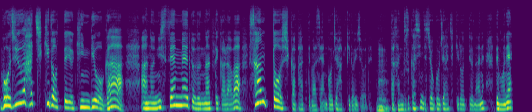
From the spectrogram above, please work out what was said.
58キロっていう斤量があの2000メートルになってからは3頭しか勝ってません。58キロ以上で、うん、だから難しいんですよ58キロっていうのはね。でもね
